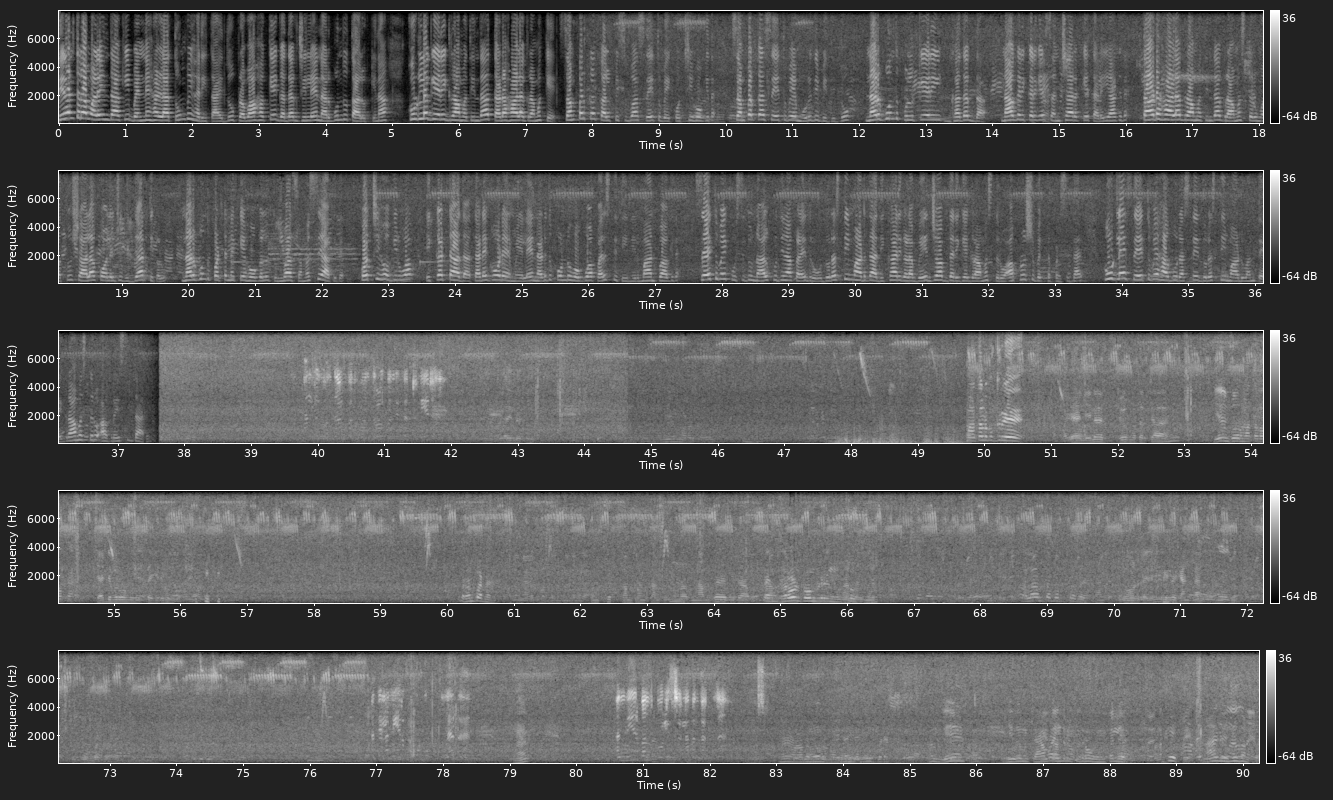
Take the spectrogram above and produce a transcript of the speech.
ನಿರಂತರ ಮಳೆಯಿಂದಾಗಿ ಬೆಣ್ಣೆಹಳ್ಳ ತುಂಬಿ ಹರಿತಾ ಇದ್ದು, ಪ್ರವಾಹಕ್ಕೆ ಗದಗ ಜಿಲ್ಲೆ ನರಗುಂದು ತಾಲೂಕಿನ ಕುರ್ಲಗೇರಿ ಗ್ರಾಮದಿಂದ ತಡಹಾಳ ಗ್ರಾಮಕ್ಕೆ ಸಂಪರ್ಕ ಕಲ್ಪಿಸುವ ಸೇತುವೆ ಕೊಚ್ಚಿ ಹೋಗಿದೆ. ಸಂಪರ್ಕ ಸೇತುವೆ ಮುರಿದು ಬಿದ್ದಿದ್ದು, ನರಗುಂದ್ ಕುಲ್ಕೇರಿ ಗದಗ್ದ ನಾಗರಿಕರಿಗೆ ಸಂಚಾರಕ್ಕೆ ತಡೆಯಾಗಿದೆ. ತಾಡಹಾಳ ಗ್ರಾಮದಿಂದ ಗ್ರಾಮಸ್ಥರು ಮತ್ತು ಶಾಲಾ ಕಾಲೇಜು ವಿದ್ಯಾರ್ಥಿಗಳು ನರಗುಂದ್ ಪಟ್ಟಣಕ್ಕೆ ಹೋಗಲು ತುಂಬಾ ಸಮಸ್ಯೆ ಆಗಿದೆ. ಕೊಚ್ಚಿ ಹೋಗಿರುವ ಇಕ್ಕಟ್ಟಾದ ತಡೆಗೋಡೆ ಮೇಲೆ ನಡೆದುಕೊಂಡು ಹೋಗುವ ಪರಿಸ್ಥಿತಿ ನಿರ್ಮಾಣವಾಗಿದೆ. ಸೇತುವೆ ಕುಸಿದು ನಾಲ್ಕು ದಿನ ಕಳೆದರೂ ದುರಸ್ತಿ ಮಾಡದ ಅಧಿಕಾರಿಗಳ ಬೇಜವಾಬ್ದಾರಿಗೆ ಗ್ರಾಮಸ್ಥರು ಆಕ್ರೋಶ ವ್ಯಕ್ತಪಡಿಸಿದ್ದಾರೆ. ಕೂಡಲೇ ಸೇತುವೆ ಹಾಗೂ ರಸ್ತೆ ದುರಸ್ತಿ ಮಾಡುವಂತೆ ಗ್ರಾಮಸ್ಥರು ಆಗ್ರಹಿಸಿದ್ದಾರೆ. ಮಾತಾಡ್ಬೇಕ್ರಿ. ಏ ನೀನ ಜೋರ್ ಮಾತಾಡ್ತಾ ಏನ್ ಜೋರ್ ಮಾತಾಡೋಕ ಚಡ್ಡಿ ಬರುವಂಗ ಬರಂಪಣ್ಣ ನಮ್ಗೆ ಸರೌಂಡ್ ತೊಗೊಂಡ್ರಿ ಅಲ್ಲ ಅಂತ ಬರ್ತದೆ. ನೋಡ್ರಿ ಅದೆಲ್ಲ ನೀರು ಬಂದು ಹಾಂ? ನೀರು ಬಂದು ಪೊಲೀಸ್ ಎಲ್ಲ ಬಂದದ್ನ? ಅದು ನೋಡ್ರಿ ಏನು? ಇದನ್ನ ಕ್ಯಾಮ್ರಾ ಇಲ್ಲಿ ಇಟ್ಟಿದ್ರು ಇಂತಲ್ಲಿ ಆಗ ಇಲ್ಲಿ ಬಂತು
